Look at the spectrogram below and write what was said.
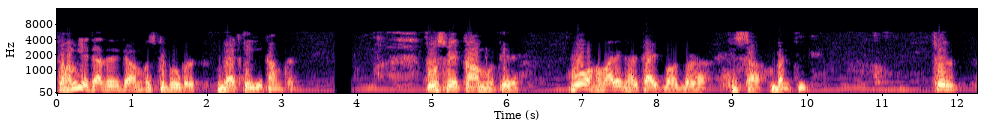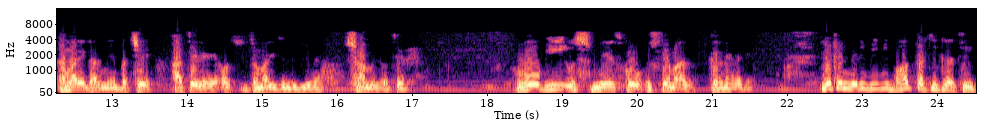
تو ہم یہ چاہتے تھے کہ ہم اس کے اوپر بیٹھ کے یہ کام کریں۔ تو اس پہ کام ہوتے رہے۔ وہ ہمارے گھر کا ایک بہت بڑا حصہ بنتی ہے۔ پھر ہمارے گھر میں بچے آتے رہے اور ہماری زندگی میں شامل ہوتے رہے۔ وہ بھی اس میز کو استعمال کرنے لگے۔ لیکن میری بیوی بہت پرٹیکولر تھی،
